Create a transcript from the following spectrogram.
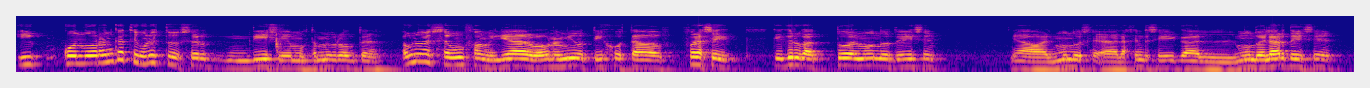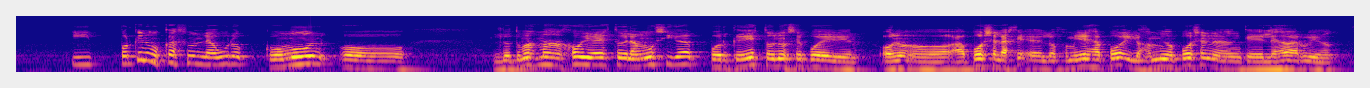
y cuando arrancaste con esto de ser DJ, digamos, también productora, ¿alguna vez algún familiar o algún amigo te dijo esta frase que creo que a todo el mundo te dicen, ya, el mundo, a la gente se dedica al mundo del arte, dice, ¿y por qué no buscas un laburo común o lo tomás más a hobby a esto de la música porque de esto no se puede vivir? O, no, apoya la, los familiares apoyan y los amigos apoyan aunque les haga ruido.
